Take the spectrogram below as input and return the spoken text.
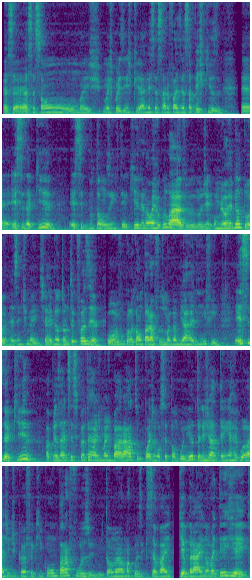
Essa, essas são umas, umas coisinhas que é necessário fazer essa pesquisa. É, esse daqui, esse botãozinho que tem aqui, ele não é regulável. No dia, o meu arrebentou recentemente. Arrebentou, não tem o que fazer. Ou eu vou colocar um parafuso, uma gambiarra ali, enfim. Esse daqui, apesar de ser 50 reais mais barato, pode não ser tão bonito, ele já tem a regulagem de cuff aqui com um parafuso. Então não é uma coisa que você vai quebrar e não vai ter jeito.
